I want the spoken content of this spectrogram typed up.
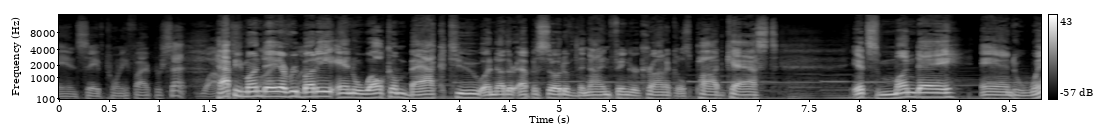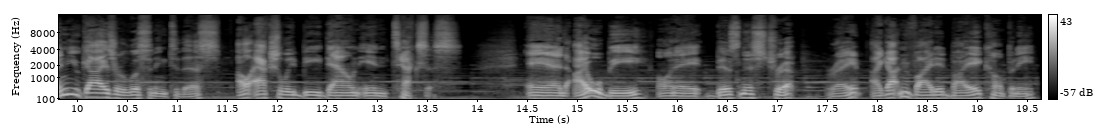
and save 25%. Happy Monday, everybody, and welcome back to another episode of the Nine Finger Chronicles podcast. It's Monday, and when you guys are listening to this, I'll actually be down in Texas. And I will be on a business trip, right? I got invited by a company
